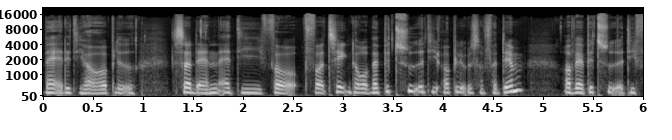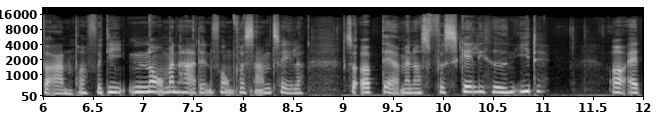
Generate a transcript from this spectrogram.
Hvad er det, de har oplevet? Sådan at de får, får tænkt over, hvad betyder de oplevelser for dem, og hvad betyder de for andre? Fordi når man har den form for samtaler, så opdager man også forskelligheden i det. Og at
